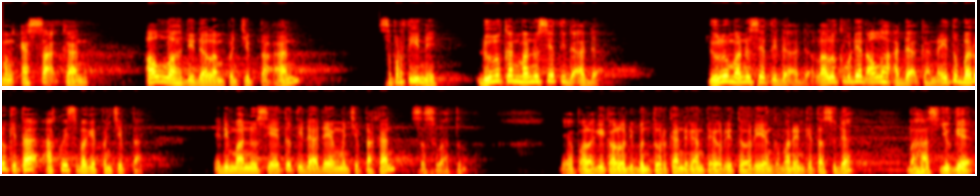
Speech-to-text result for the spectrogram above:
mengesahkan Allah di dalam penciptaan seperti ini. Dulu kan manusia tidak ada. Dulu manusia tidak ada. Lalu kemudian Allah adakan. Nah itu baru kita akui sebagai pencipta. Jadi manusia itu tidak ada yang menciptakan sesuatu. Ya apalagi kalau dibenturkan dengan teori-teori yang kemarin kita sudah bahas juga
